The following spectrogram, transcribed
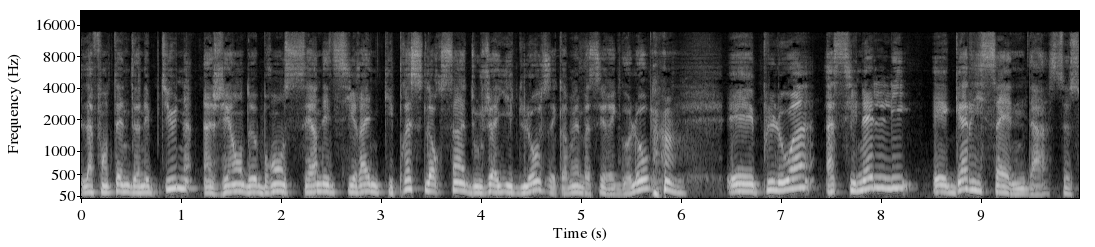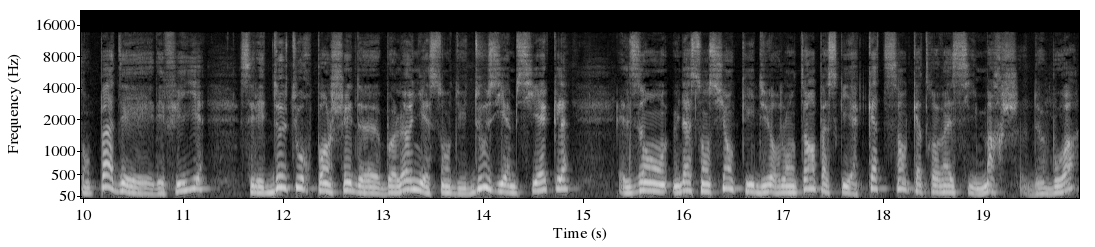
la fontaine de Neptune, un géant de bronze cerné de sirènes qui presse leur sein d'où jaillit de l'eau, c'est quand même assez rigolo. et plus loin, Assinelli et Garisenda. Ce sont pas des, filles, c'est les deux tours penchées de Bologne, elles sont du XIIe siècle. Elles ont une ascension qui dure longtemps parce qu'il y a 486 marches de bois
